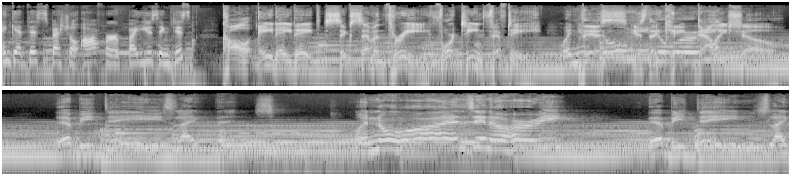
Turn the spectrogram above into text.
and get this special offer by using discount. Call 888 673 1450. This is The Kate Dalley Show. There'll be days like this when no one's in a hurry. There'll be days like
